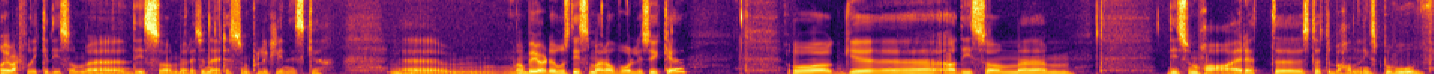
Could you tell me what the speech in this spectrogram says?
Og i hvert fall ikke de som, eh, de som returneres som polikliniske. Mm. Um, man bør gjøre det hos de som er alvorlig syke. Og uh, av de som, um, de som har et uh, støttebehandlingsbehov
